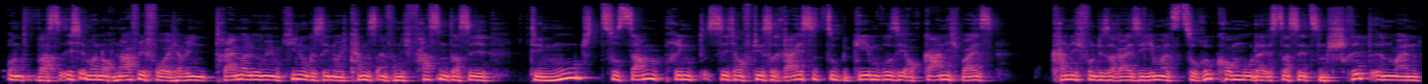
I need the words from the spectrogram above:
und was ich immer noch nach wie vor, ich habe ihn dreimal irgendwie im Kino gesehen und ich kann es einfach nicht fassen, dass sie den Mut zusammenbringt, sich auf diese Reise zu begeben, wo sie auch gar nicht weiß, kann ich von dieser Reise jemals zurückkommen oder ist das jetzt ein Schritt in mein,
